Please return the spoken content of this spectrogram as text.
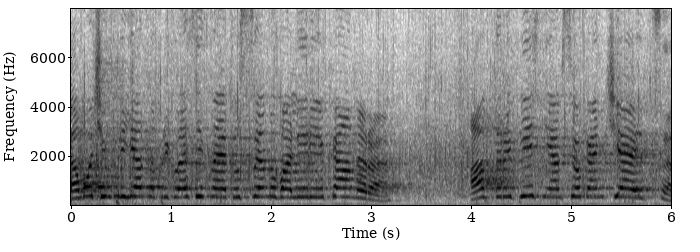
Нам очень приятно пригласить на эту сцену Валерия Каннера, автора песни «А все кончается».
